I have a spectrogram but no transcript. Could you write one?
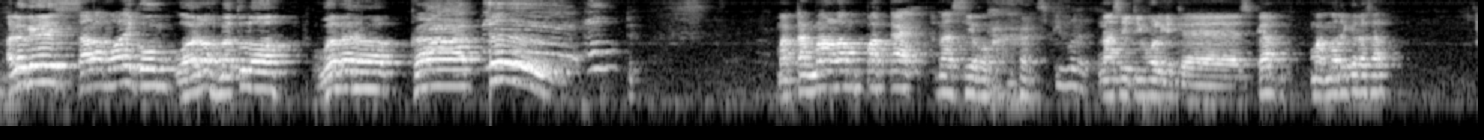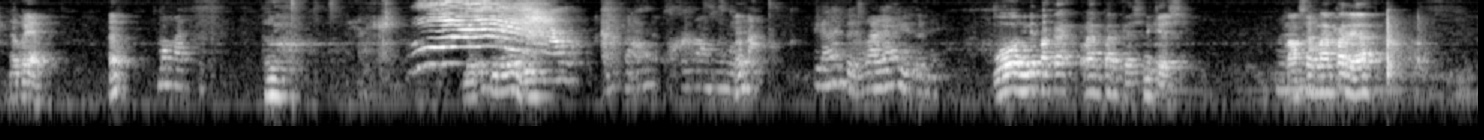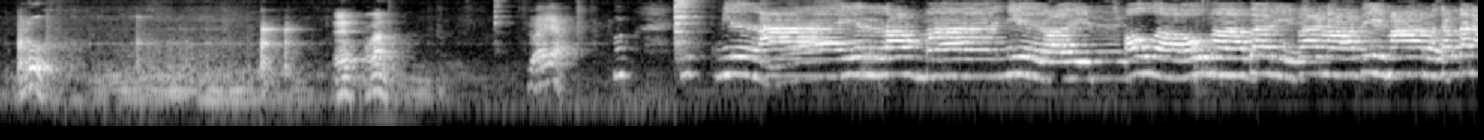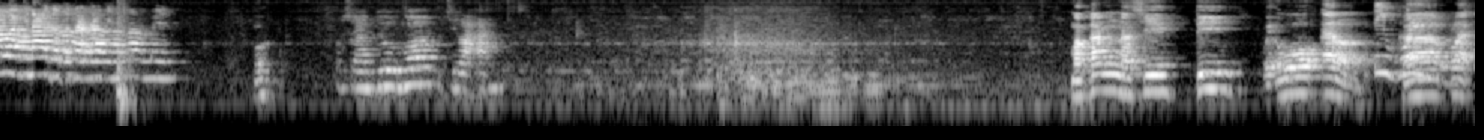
Halo guys, assalamualaikum warahmatullahi wabarakatuh. Makan malam pakai nasi apa? Nasi tiwul gitu guys. Kan mak mari kita sal. Apa ya? Hah? Makan. Aduh. Berlayar gitu. Wow, ini pakai lempar guys, nih guys. Langsung lempar ya. Aduh. Eh, makan. Doa ya. Bismillahirrahmanirrahim. Allahumma barik lana fima razaqtana wa qina adzabannar. Amin. Oh, Usaha dungo cilaan. makan nasi di WOL Tiwul. gaplek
